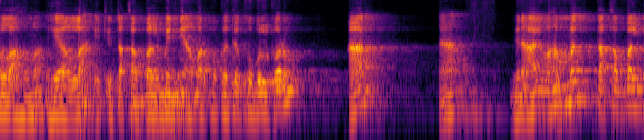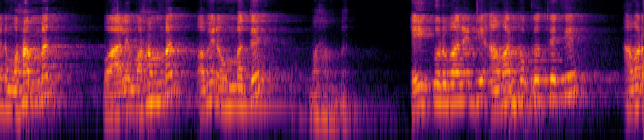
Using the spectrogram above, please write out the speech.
আল্লাহুম্মা হে আল্লাহ, এটি তাকাব্বাল মিন্নি, আমার পক্ষ থেকে কবুল করো। আর হ্যাঁ মিন আলী মোহাম্মদ, তাকাব্বাল মিন মোহাম্মদ, ও আলী মোহাম্মদ অমিন উম্মতে মোহাম্মদ। এই কোরবানিটি আমার পক্ষ থেকে, আমার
